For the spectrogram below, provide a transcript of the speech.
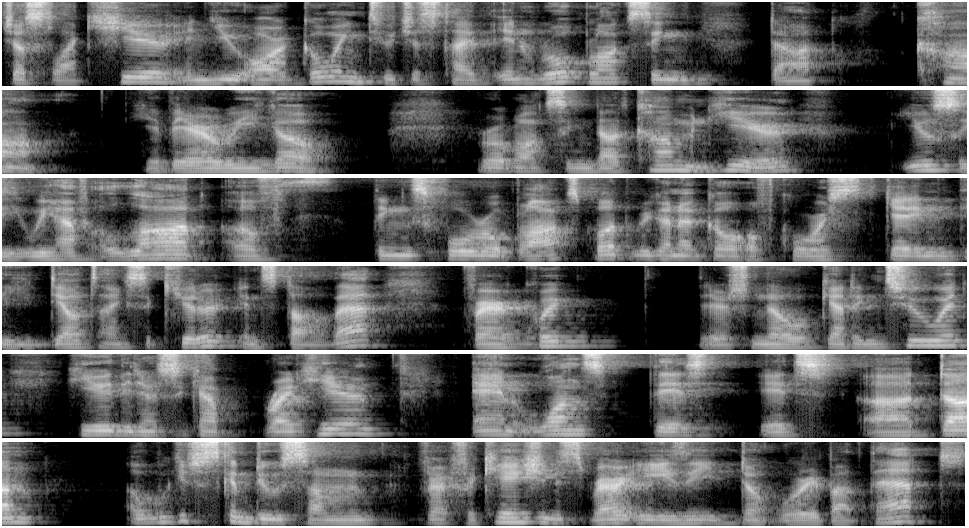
just like here, and you are going to just type in robloxing.com. Here, there we go. Robloxing.com, and here you see we have a lot of things for Roblox, but we're gonna go, of course, getting the Delta Executor, install that very quick. There's no getting to it. Here, the Delta right here, and once this it's uh, done uh, we're just gonna do some verification. It's very easy. Don't worry about that.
